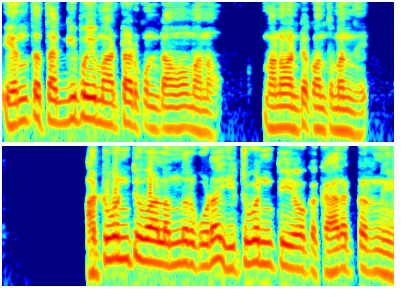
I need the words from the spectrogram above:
ఎంత తగ్గిపోయి మాట్లాడుకుంటామో మనం మనం అంటే కొంతమంది. అటువంటి వాళ్ళందరూ కూడా ఇటువంటి ఒక క్యారెక్టర్ని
